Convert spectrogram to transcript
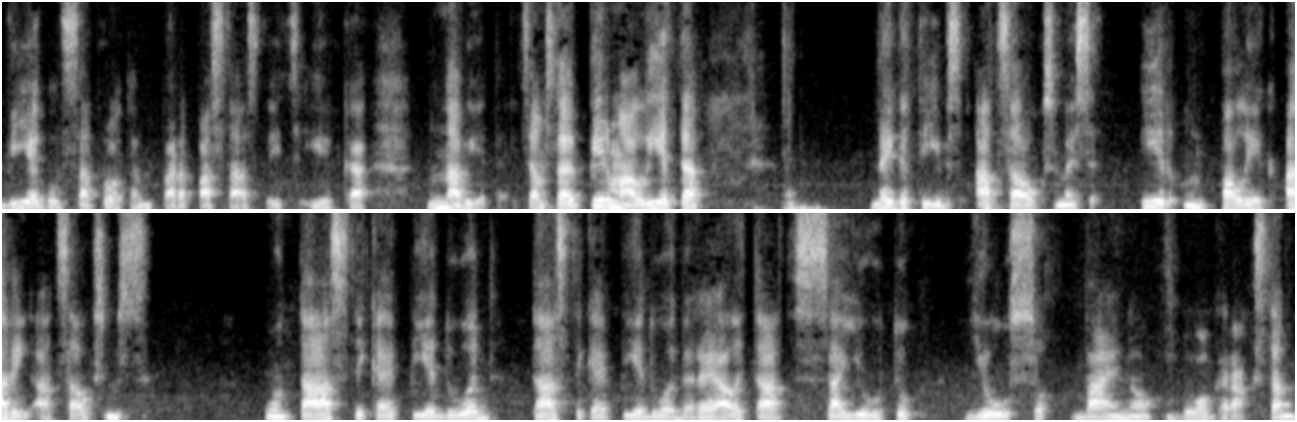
viegli saprotami pastāstīts ir, ka nav ieteicams. Tā pirmā lieta - negatīvas atsauksmes ir un paliek arī atsauksmes, un tās tikai piedod, tās tikai piedod realitātes sajūtu jūsu vai no bloga rakstam,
